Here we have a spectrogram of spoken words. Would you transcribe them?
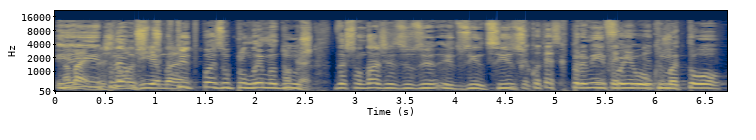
E Tá aí bem, podemos discutir uma- depois o problema dos, Ok. das sondagens e dos, e dos indecisos, que acontece, para mim foi o que dos- matou.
